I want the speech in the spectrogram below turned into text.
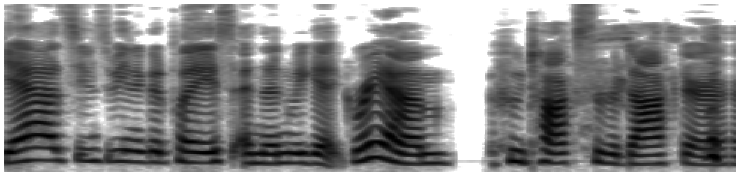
Yeah, it seems to be in a good place. And then we get Graham who talks to the doctor.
